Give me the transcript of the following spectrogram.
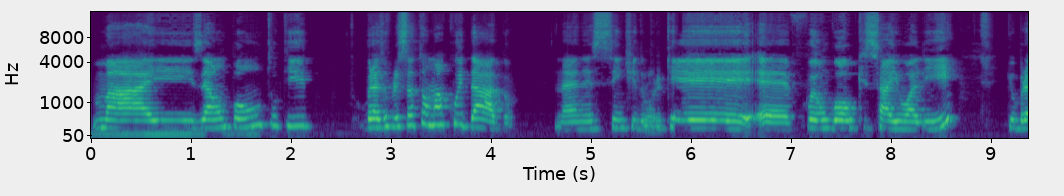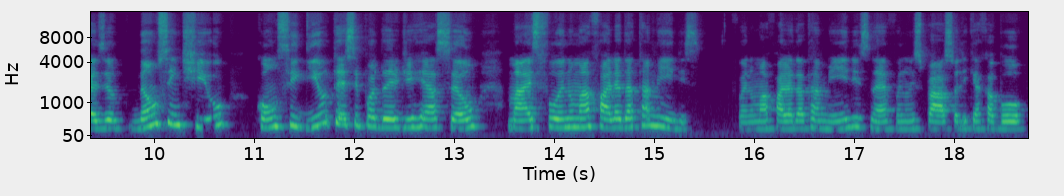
Mas é um ponto que o Brasil precisa tomar cuidado, né, nesse sentido, porque é, foi um gol que saiu ali, que o Brasil não sentiu, conseguiu ter esse poder de reação, mas foi numa falha da Tamires. Foi numa falha da Tamires, né? Foi num espaço ali que acabou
